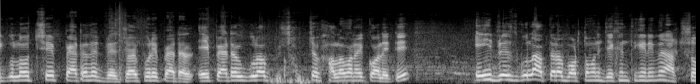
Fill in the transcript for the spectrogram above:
এগুলো হচ্ছে প্যাটেলের ড্রেস জয়পুরি প্যাটেল এই প্যাটেলগুলো সবচেয়ে ভালো মানের কোয়ালিটি এই ড্রেসগুলো আপনারা বর্তমানে যেখান থেকে নেবেন আটশো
